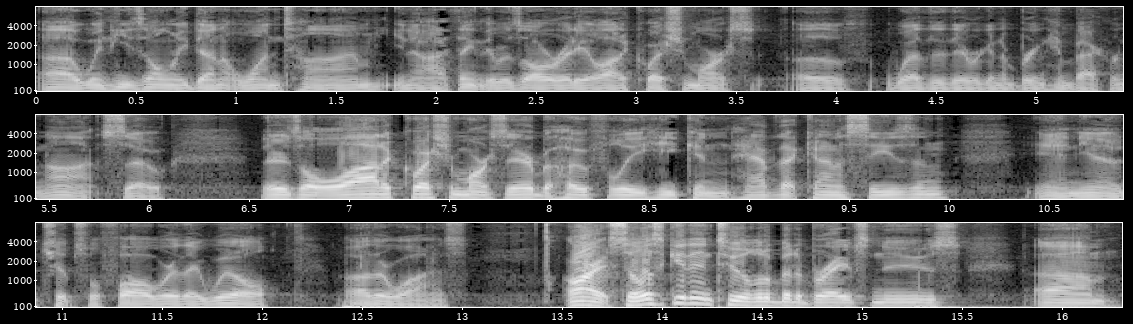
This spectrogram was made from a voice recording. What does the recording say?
Uh, when he's only done it one time, you know, I think there was already a lot of question marks of whether they were going to bring him back or not. So, there's a lot of question marks there, but hopefully he can have that kind of season, and you know chips will fall where they will otherwise. All right, so let's get into a little bit of Braves news um,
